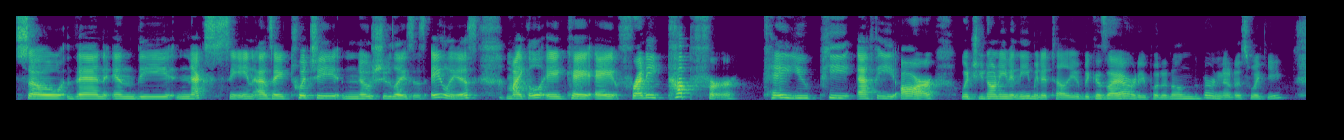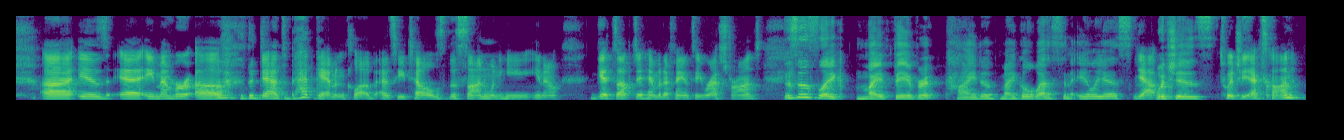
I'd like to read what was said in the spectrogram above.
So then in the next scene, as a twitchy, no shoelaces alias, Michael, aka Freddie Kupfer, K U P F E R, which you don't even need me to tell you because I already put it on the burn notice wiki, uh, is a, a member of the dad's backgammon club, as he tells the son when he, you know, gets up to him at a fancy restaurant. This is like my favorite kind of Michael Weston alias. Yeah. Which is Twitchy ex-con.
